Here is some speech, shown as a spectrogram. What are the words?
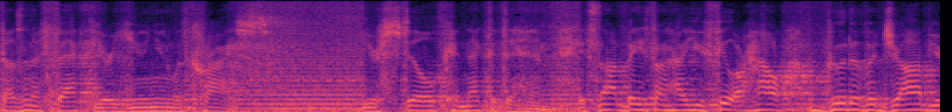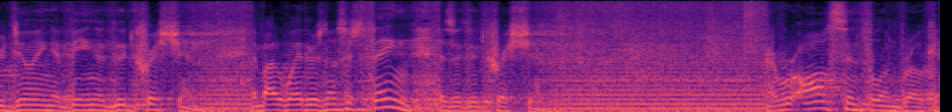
Doesn't affect your union with Christ. You're still connected to him. It's not based on how you feel or how good of a job you're doing at being a good Christian. And by the way, there's no such thing as a good Christian. Right? We're all sinful and broken,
